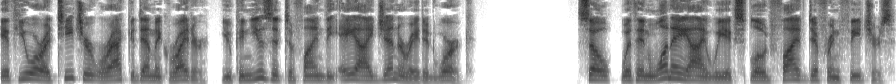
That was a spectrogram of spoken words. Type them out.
If you are a teacher or academic writer, you can use it to find the AI generated work. So, within one AI, we explode five different features,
